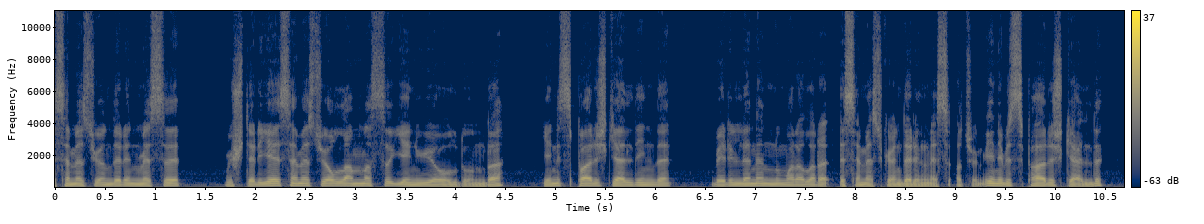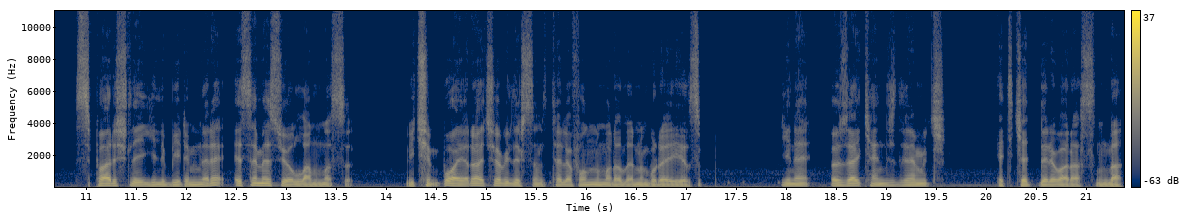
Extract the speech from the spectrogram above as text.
SMS gönderilmesi, müşteriye SMS yollanması yeni üye olduğunda, yeni sipariş geldiğinde belirlenen numaralara SMS gönderilmesi. Atıyorum yeni bir sipariş geldi. Siparişle ilgili birimlere SMS yollanması için bu ayarı açabilirsiniz. Telefon numaralarını buraya yazıp. Yine özel kendi dinamik etiketleri var aslında.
